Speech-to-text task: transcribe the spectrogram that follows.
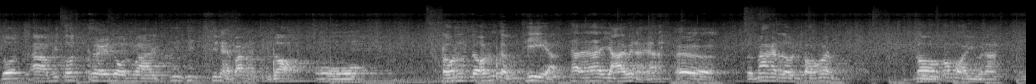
โดนอ่าพี่ตุ๊ดเคยโดนมาที่ที่ที่ไหนบ้างอะกี่รอบโอ้โดนโดนเกับทุกที่อะถ้าถ้าย้ายไปไหนอะเออ ส่วนมากก็จะโดนกองกันก็ก็บ่อยอยู่นะ อื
